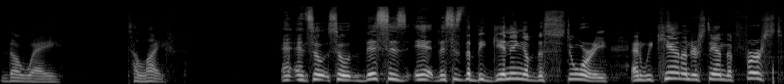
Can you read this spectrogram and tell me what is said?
the way to life. And, and, so, so this is it. This is the beginning of the story. And we can't understand the first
